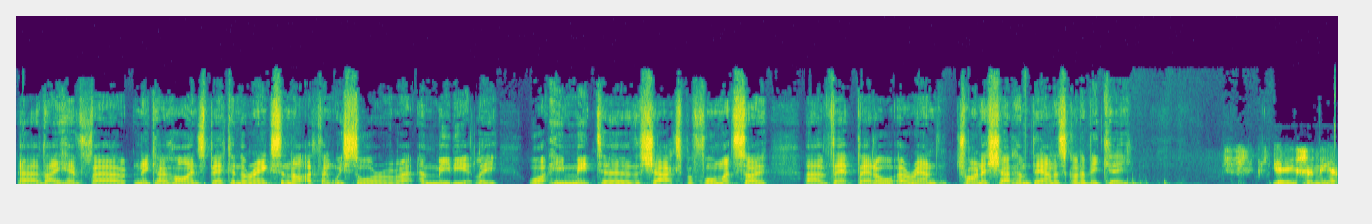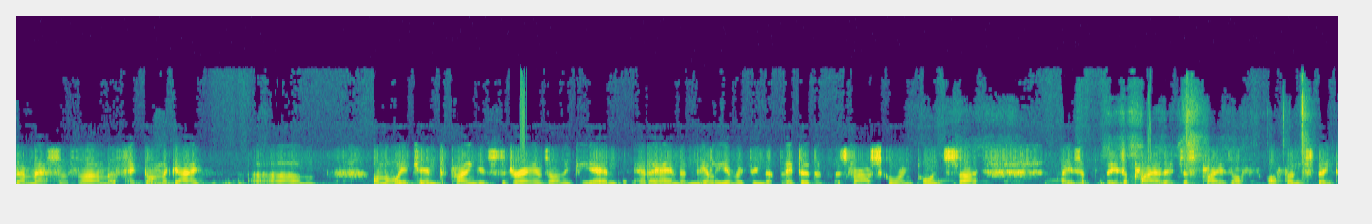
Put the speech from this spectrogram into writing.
uh, they have uh, Nicho Hynes back in the ranks, and I think we saw uh, immediately what he meant to the Sharks' performance. So that battle around trying to shut him down is going to be key. Yeah, he certainly had a massive um, effect on the game. Um, on the weekend playing against the Dragons. I think he had had a hand in nearly everything that they did as far as scoring points. So he's a he's a player that just plays off off instinct,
